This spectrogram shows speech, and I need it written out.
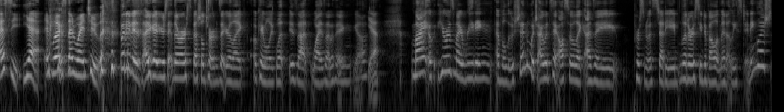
I see. Yeah, it works that way too. But it is. I get you're saying. There are special terms that you're like, okay, well, like, what is that? Why is that a thing? Yeah. yeah. My okay, here is my reading evolution, which I would say also like as a person who has studied literacy development at least in English,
